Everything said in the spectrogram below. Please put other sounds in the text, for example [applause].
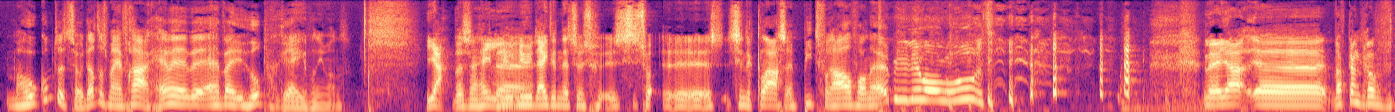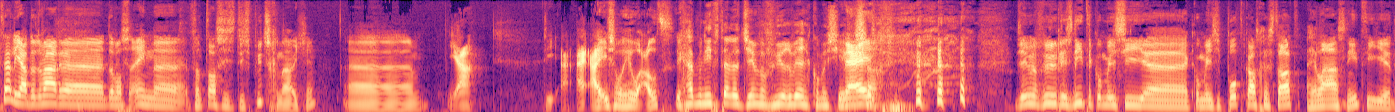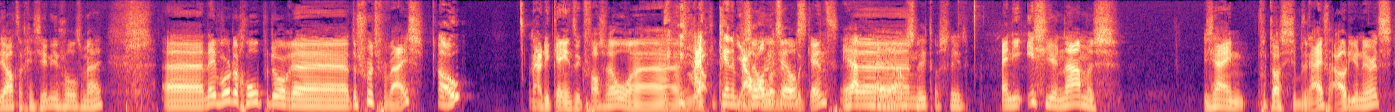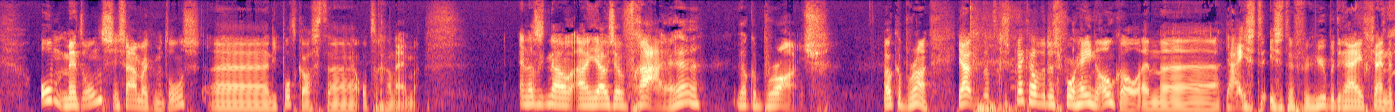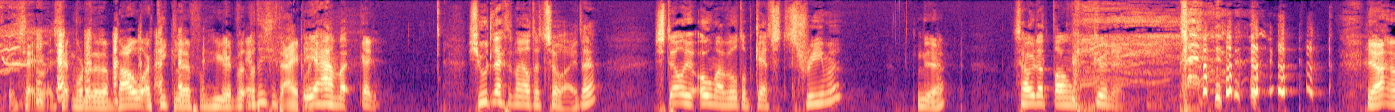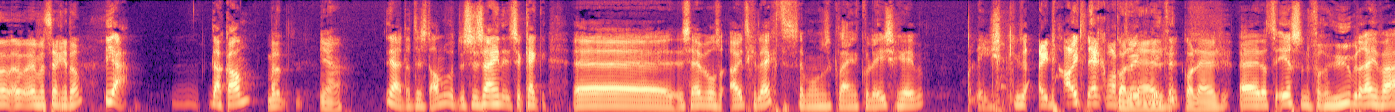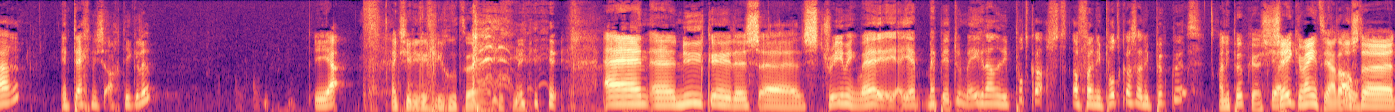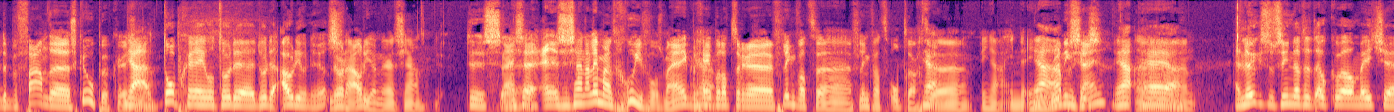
Maar hoe komt het zo? Dat is mijn vraag. Hebben, hebben wij hulp gekregen van iemand? Ja, dat is een hele... Nu, nu lijkt het net zo'n s- eh, Sinterklaas en Piet verhaal van... Hebben jullie hem al gehoord? [laughs] Nee, ja, eh, wat kan ik erover vertellen? Ja, er, waren, er was één eh, fantastisch dispuutsgenootje. Eh, ja, die, hij, hij is al heel oud. je gaat me niet vertellen dat Jim van Vuren weer een commissie heeft Nee. [laughs] Jim van Vuren is niet de commissie, eh, commissie podcast gestart. Helaas niet. Die, eh, die had er geen zin in volgens mij. Eh, nee, we worden geholpen door, eh door Sjoerd Verwijs. Oh? Nou, die ken je natuurlijk vast wel. eh [laughs] Ja, jou- ik ken hem persoonlijk wel bekend. Ja, ja, ja, Ehm, absoluut, absoluut. En die is hier namens zijn fantastische bedrijf, Audio Nerds, om met ons, in samenwerking met ons, eh, die podcast eh, op te gaan nemen. En als ik nou aan jou zou vragen, hè? welke branche? Welke branche? Ja, dat gesprek hadden we dus voorheen ook al. En ja, is het, is het een verhuurbedrijf? Zijn het, [laughs] worden er bouwartikelen verhuurd? Wat, wat is het eigenlijk? Ja, maar kijk. Sjoerd legt het mij altijd zo uit, hè. Stel je oma wilt op kerst streamen. Ja, Zou dat dan [laughs] kunnen? ja en- en wat zeg je dan? ja, dat kan. Maar dat- ja. Ja, dat is het antwoord. Dus ze zijn... Ze, kijk, eh, ze hebben ons uitgelegd. Ze hebben ons een klein college gegeven. College? [laughs] Uit, uitleg van twee minuten. college. Eh, dat ze eerst een verhuurbedrijf waren. In technische artikelen. Ja. Ik zie die regie goed, goed knikken. [laughs] En eh, nu kun je dus eh, streaming... Heb jij toen meegedaan aan die podcast? Of van die podcast, aan die pubquiz? Aan die pubquiz. Ja. Zeker weten, ja. Dat Oh. was de, de befaamde skill pubquiz. Ja, top geregeld door de, door de audio nerds. Door de audio nerds, ja. Dus, en, ze, en ze zijn alleen maar aan het groeien volgens mij. Ik begreep Ja. wel dat er flink, wat, flink wat opdrachten Ja. in, ja, in de, in ja, de running precies. zijn. Ja, ja, ja. En leuk is te zien dat het ook wel een beetje...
